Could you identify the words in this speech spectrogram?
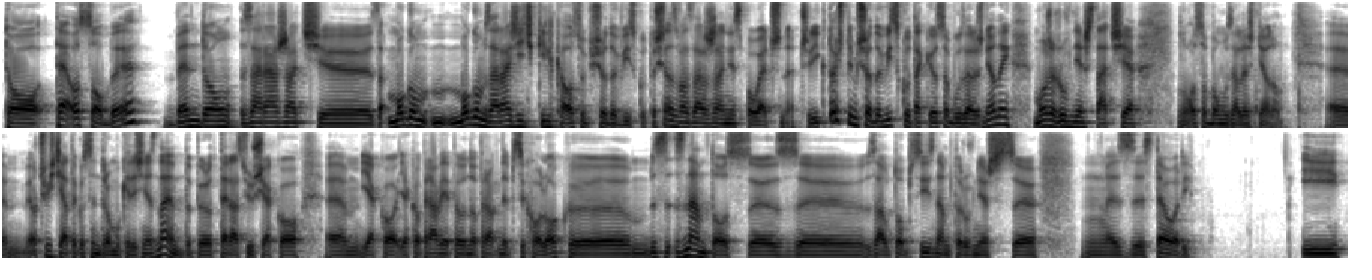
to te osoby będą zarażać, e, mogą, mogą zarazić kilka osób w środowisku. To się nazywa zarażanie społeczne, czyli ktoś w tym środowisku takiej osoby uzależnionej może również stać się osobą uzależnioną. Oczywiście ja tego syndromu kiedyś nie znałem, dopiero teraz już jako, jako, jako prawie pełnoprawny psycholog znam to z, z, z autopsji, znam to również z, z, z teorii. I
